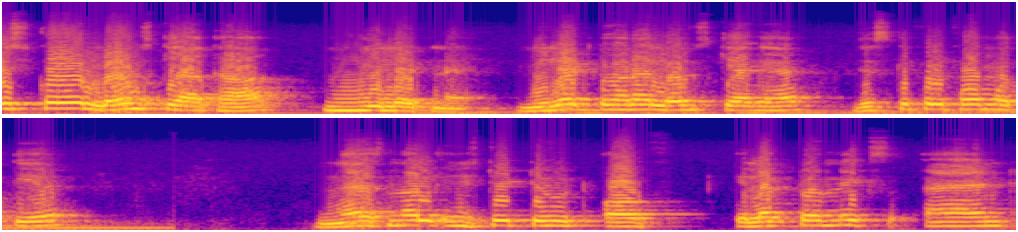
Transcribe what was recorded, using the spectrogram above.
इसको लॉन्च किया था नीलेट ने। नीलेट द्वारा लॉन्च किया गया जिसकी फुल फॉर्म होती है national institute of electronics and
